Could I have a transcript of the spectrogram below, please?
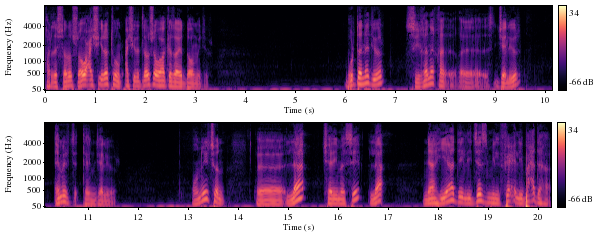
kardeşler olsa ev aşiretuhum aşiretler olsa ve hakeza devam ediyor. Burada ne diyor? Siga ne e, geliyor? Emir geliyor. Onun için e, la kelimesi la nahiyade li cezmil fi'li ba'daha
